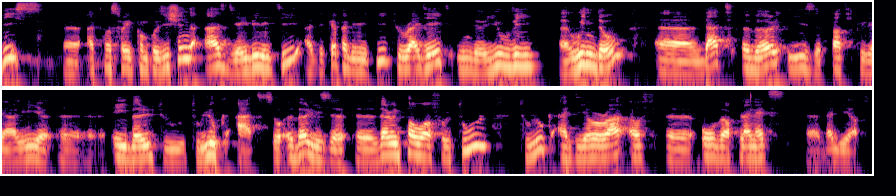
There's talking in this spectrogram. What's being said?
this atmospheric composition has the ability, has the capability to radiate in the UV window uh, that Hubble is particularly uh, able to, to look at. So Hubble is a, a, very powerful tool to look at the aurora of uh, other planets than the Earth.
